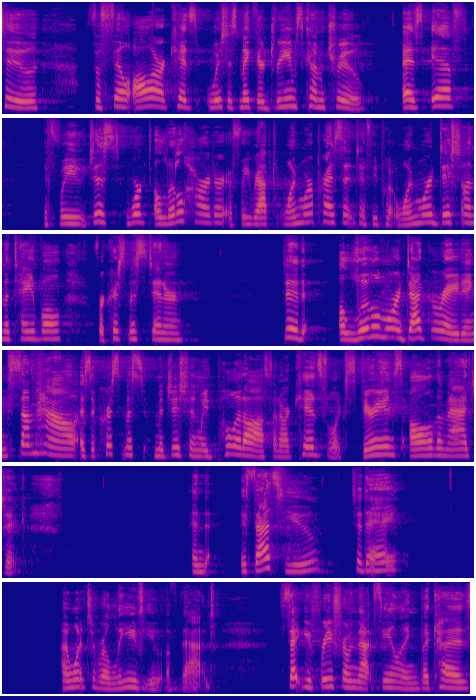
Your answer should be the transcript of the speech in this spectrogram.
to fulfill all our kids' wishes, make their dreams come true, as if if we just worked a little harder, if we wrapped one more present, if we put one more dish on the table for Christmas dinner, did a little more decorating, somehow, as a Christmas magician, we'd pull it off and our kids will experience all the magic. And if that's you today, I want to relieve you of that, set you free from that feeling, because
